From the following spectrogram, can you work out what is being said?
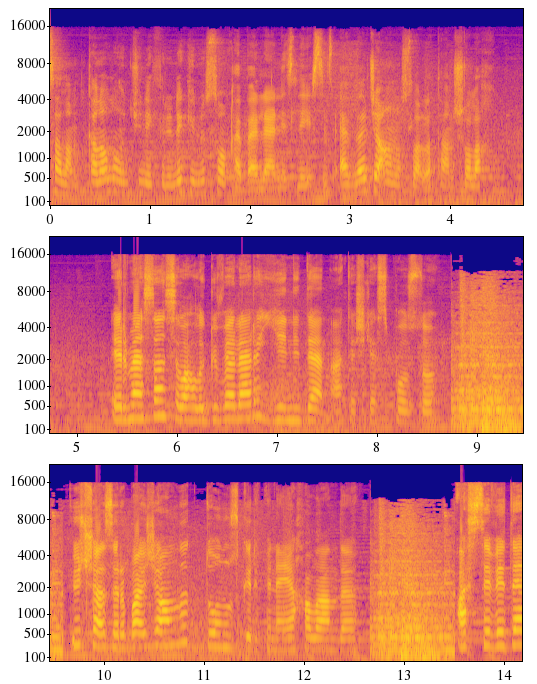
Salam, Kanal 13-ün efirində günün son xəbərlərini izləyirsiniz. Əvvəlcə anonslarla tanış olaq. Ermənistan silahlı qüvvələri yenidən atəşkəs pozdu. 3 Azərbaycanlı donuz qripinə yaxalandı. ASTV-də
